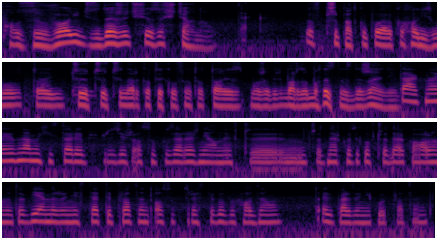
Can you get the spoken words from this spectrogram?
pozwolić zderzyć się ze ścianą. Tak. No w przypadku po alkoholizmu to, czy, czy, czy narkotyków, no to to jest, może być bardzo bolesne zderzenie. Tak, no jak znamy historię przecież osób uzależnionych, czy, czy od narkotyków, czy od alkoholu, no to wiemy, że niestety procent osób, które z tego wychodzą, to jest bardzo nikły procent.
